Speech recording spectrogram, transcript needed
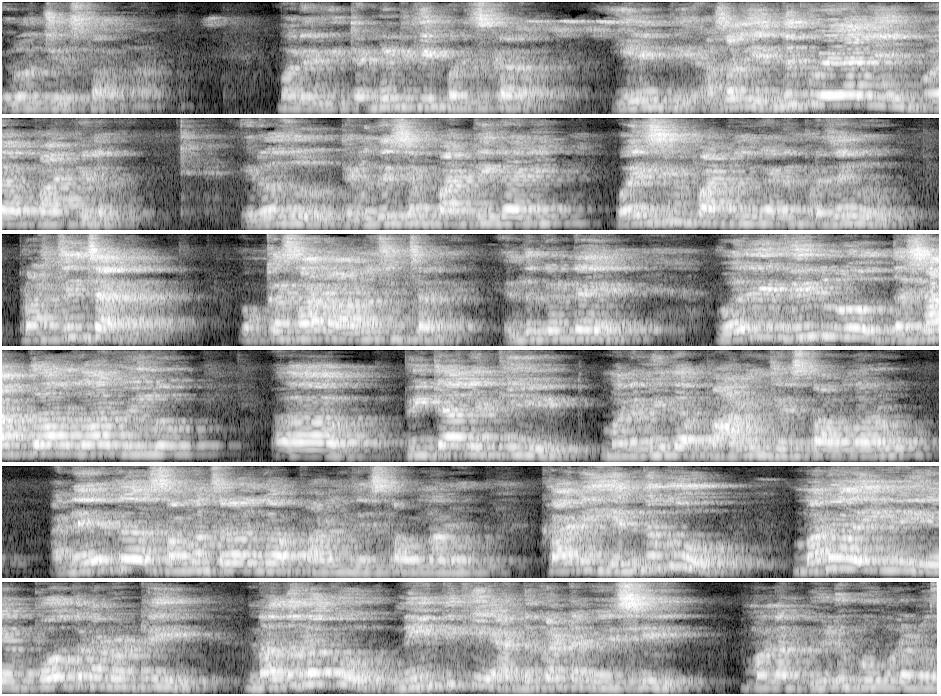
ఈరోజు చేస్తూ ఉన్నారు. మరి వీటన్నిటికీ పరిష్కారం ఏంటి? అసలు ఎందుకు వేయాలి ఈ పార్టీలకు? ఈరోజు తెలుగుదేశం పార్టీ కానీ వైసీపీ పార్టీలు కానీ ప్రజలు ప్రశ్నించాలి ఒక్కసారి ఆలోచించాలి. ఎందుకంటే వరి వీళ్ళు దశాబ్దాలుగా వీళ్ళు పీఠాలకి మన మీద పాలన చేస్తూ ఉన్నారు. అనేక సంవత్సరాలుగా పాలన చేస్తూ ఉన్నారు. కానీ ఎందుకు మన ఈ పోతున్నటువంటి నదులకు నీటికి అడ్డుకట్ట వేసి మన బీడు భూములను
